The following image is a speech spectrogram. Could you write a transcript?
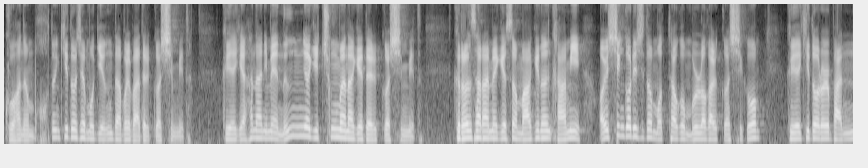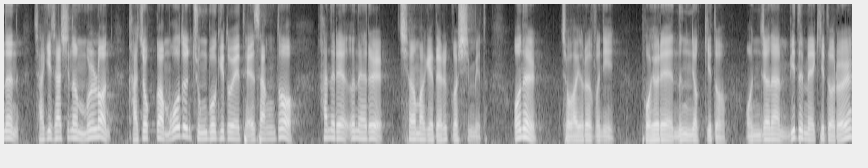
구하는 모든 기도 제목이 응답을 받을 것입니다. 그에게 하나님의 능력이 충만하게 될 것입니다. 그런 사람에게서 마귀는 감히 얼씬거리지도 못하고 물러갈 것이고 그의 기도를 받는 자기 자신은 물론 가족과 모든 중보 기도의 대상도 하늘의 은혜를 체험하게 될 것입니다. 오늘 저와 여러분이 보혈의 능력 기도, 온전한 믿음의 기도를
